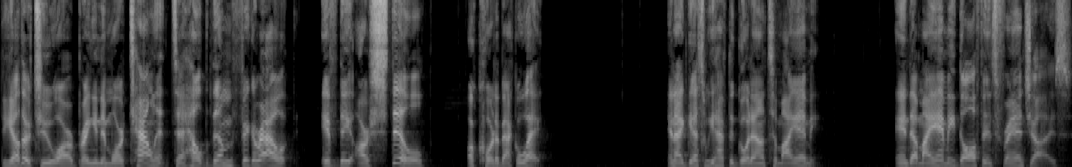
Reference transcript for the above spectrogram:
The other two are bringing in more talent to help them figure out if they are still a quarterback away. And I guess we have to go down to Miami. And the Miami Dolphins franchise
